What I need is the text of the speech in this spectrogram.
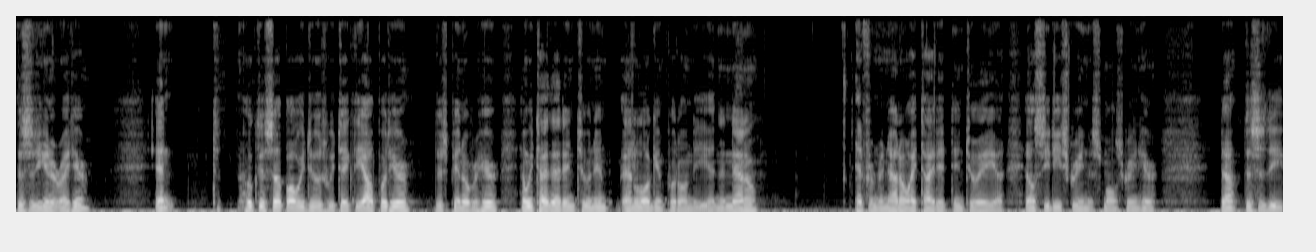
This is a unit right here, and to hook this up, all we do is we take the output here, this pin over here, and we tie that into an in analog input on the, uh, the nano. And from the nano, I tied it into a uh, LCD screen, the small screen here. Now, this is the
